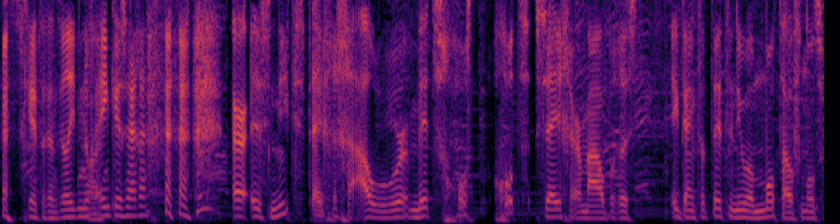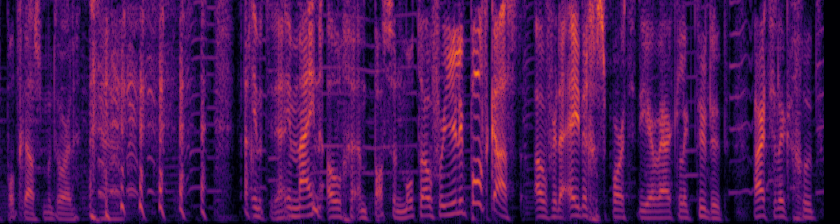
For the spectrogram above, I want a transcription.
Schitterend. Wil je die nog één keer zeggen? Er is niets tegen geouwehoer, mits God, Gods zegen er maar op rust. Ik denk dat dit een nieuwe motto van onze podcast moet worden. In, in mijn ogen een passend motto voor jullie podcast. Over de enige sport die er werkelijk toe doet. Hartelijk goed.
